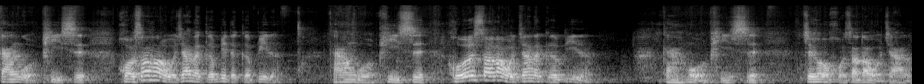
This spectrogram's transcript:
干我屁事！火烧到我家的隔壁的隔壁了，干我屁事！火又烧到我家的隔壁了，干我屁事！最后火烧到我家了，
